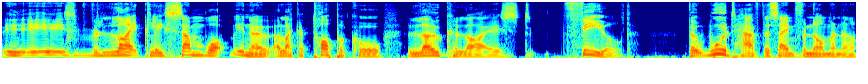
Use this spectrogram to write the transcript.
is likely somewhat, you know, like a topical, localized field that would have the same phenomena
